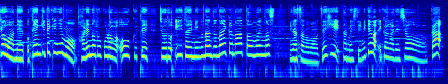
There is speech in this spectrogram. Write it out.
今日はねお天気的にも晴れのところが多くてちょうどいいタイミングなんじゃないかなと思います。皆様もぜひ試してみてはいかがでしょうか。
